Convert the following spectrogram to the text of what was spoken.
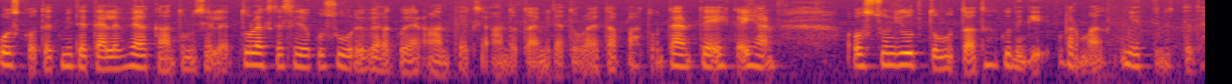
uskot, että mitä tälle velkaantumiselle, tuleeko tässä joku suuri velkojen anteeksi anto tai mitä tulee tapahtumaan? Tämä nyt ei ehkä ihan ole sun juttu, mutta olet kuitenkin varmaan miettinyt tätä.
